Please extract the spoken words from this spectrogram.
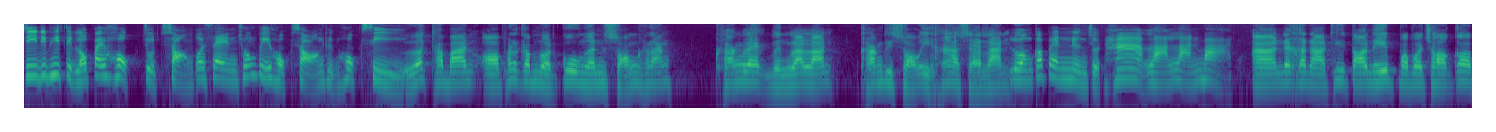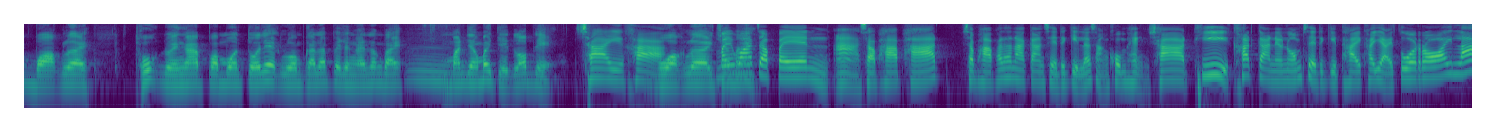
GDP ติดลบไป 6.2%ช่วงปี 62 ถึง 64 รัฐบาลออกพระกำหนดกู้เงินสองครั้ง ครั้งแรกหนึ่งล้านล้าน ครั้งที่สองอีกห้าแสนล้าน รวมก็เป็น 1.5 ล้านล้านบาท อ่าในขณะที่ตอนนี้ปปชก็บอกเลย ทุกหน่วยงานประมวลตัวเลขรวมกันแล้วเป็นยังไงต้องไปมันยังไม่ติดลบนี่ใช่ค่ะ บวกเลยใช่ไม่ไหมว่าจะเป็นอ่าสภาพัฒน์สภาพัฒนาการเศรษฐกิจและสังคมแห่งชาติ ที่คาดการณ์แนวโน้มเศรษฐกิจไทยขยายตัวร้อยละ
